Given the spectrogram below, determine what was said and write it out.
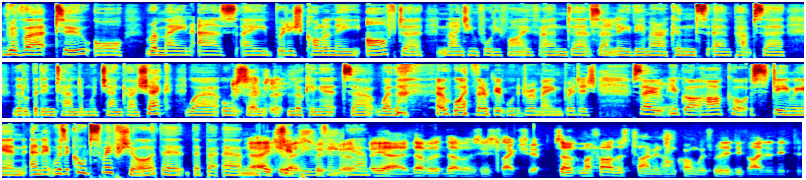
revert to or remain as a British colony after 1945, and uh, certainly mm. the Americans, uh, perhaps uh, a little bit in tandem with Chiang Kai-shek, were also exactly. looking at uh, whether whether it would remain British. So yeah. you've got Harcourt steaming in, and it was it called Swiftsure, the the um, ship he was in. Yeah. yeah, that was that was his flagship. So my father's time in Hong Kong was really divided into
